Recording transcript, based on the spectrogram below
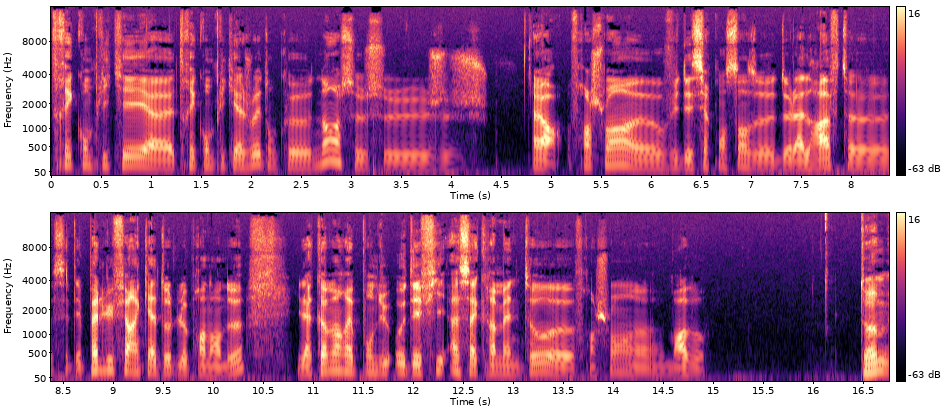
très compliquée, très compliquée à jouer. Donc non, ce, je alors, franchement, euh, au vu des circonstances de, la draft, euh, c'était pas de lui faire un cadeau de le prendre en deux. Il a quand même répondu au défi à Sacramento. Euh, franchement, bravo. Tom,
